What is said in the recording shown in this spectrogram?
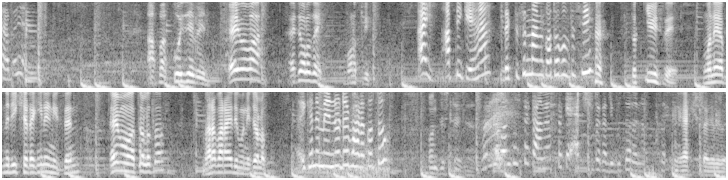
যাবেন? আপা কই যাবেন? এই মামা এই চলো যাই বনশ্রী। এই আপনি কে হ্যাঁ? দেখতেছেন না আমি কথা বলতেছি? তো কি হয়েছে মনে আপনি রিক্সাটা কিনে নিছেন। এই মামা চলো তো। ভাড়া বাড়াই দেবনি চলো। এখানে মেন রোডের ভাড়া কত? টাকা। পঞ্চাশ টাকা আমি আপনাকে একশো টাকা দিব চলেন আপনি। একশো টাকা দেবে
